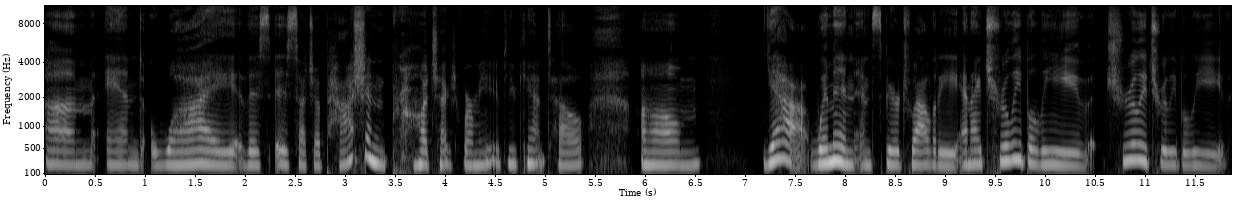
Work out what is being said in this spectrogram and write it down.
um, and why this is such a passion project for me if you can't tell um, yeah women and spirituality and i truly believe truly truly believe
